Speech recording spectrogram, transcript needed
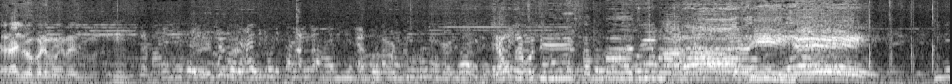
राजबाकडे मग राजू छत्रपती संभाजी महाराज की जय. दिवी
